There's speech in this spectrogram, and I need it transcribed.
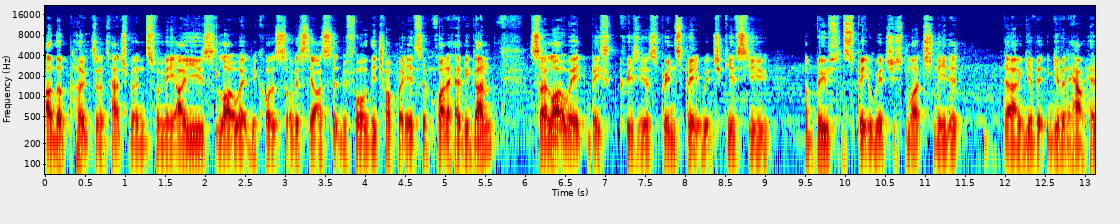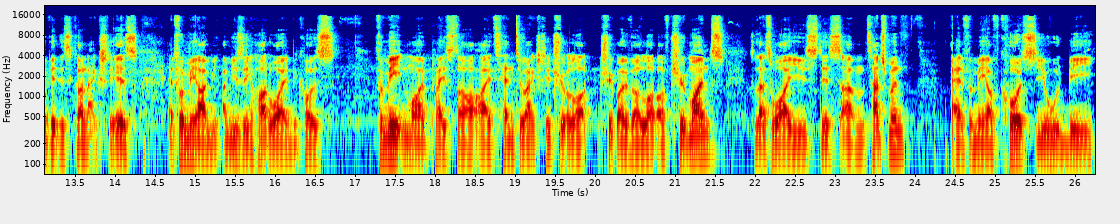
other perks and attachments for me, I use lightweight because obviously I said before the chopper is a quite a heavy gun. So lightweight basically increases your sprint speed, which gives you a boost in speed, which is much needed, uh, given given how heavy this gun actually is. And for me, I'm I'm using hardwired because for me in my playstyle, I tend to actually trip a lot, trip over a lot of trip mines. So that's why I use this um, attachment. And for me, of course, you would be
